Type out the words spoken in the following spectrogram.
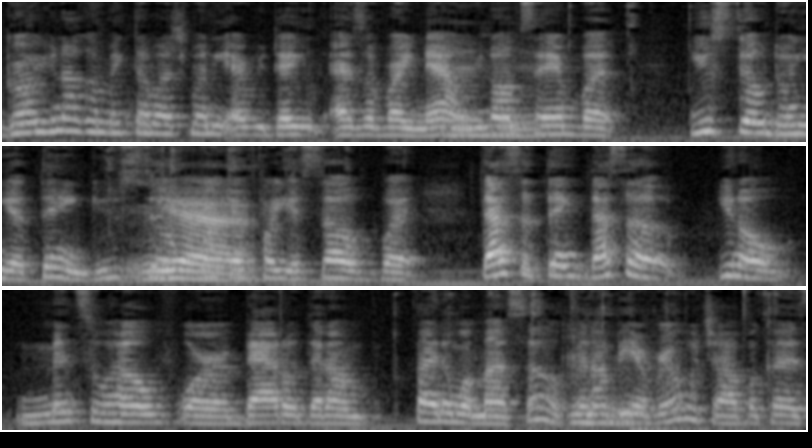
girl, you're not gonna make that much money every day as of right now. Mm-hmm. You know what I'm mm-hmm. saying? But you still doing your thing. You still yeah. working for yourself. But that's the thing. That's a you know mental health or a battle that I'm fighting with myself, and mm-hmm. I'm being real with y'all because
